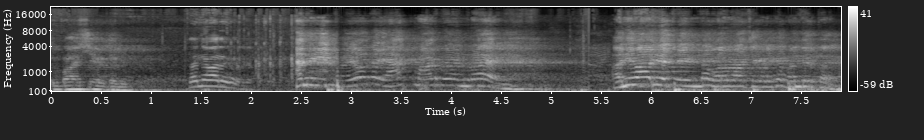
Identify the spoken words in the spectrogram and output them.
ಶುಭಾಶಯಗಳು. ಧನ್ಯವಾದಗಳು. ನಾನು ಈ ಪ್ರಯೋಗ ಯಾಕೆ ಮಾಡಿದೆ ಅಂದ್ರೆ ಅನಿವಾರ್ಯತೆಯಿಂದ ಹೊರ ರಾಜ್ಯಗಳಿಗೆ ಬಂದಿರ್ತಾರೆ.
